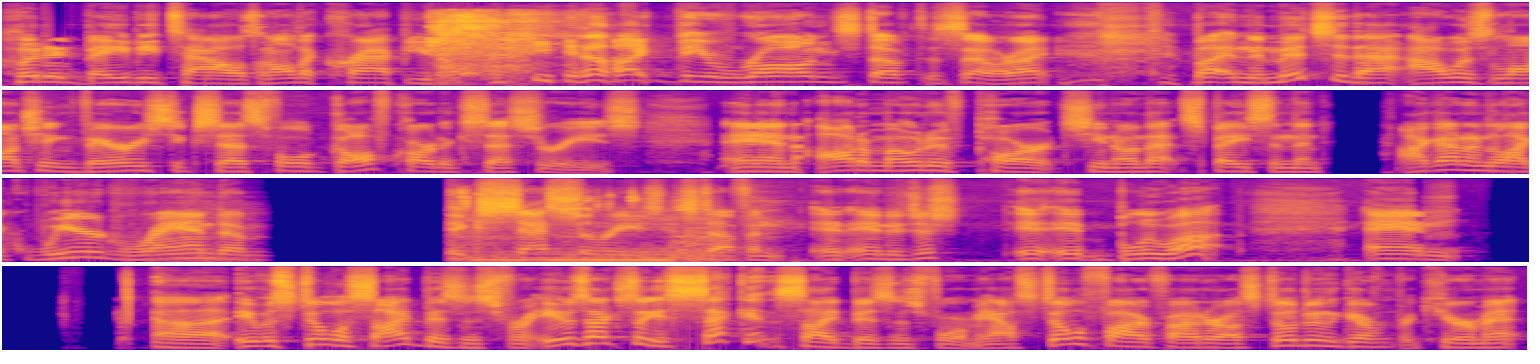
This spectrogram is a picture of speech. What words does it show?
hooded baby towels and all the crap you don't you know, like the wrong stuff to sell, right? But in the midst of that, I was launching very successful golf cart accessories and automotive parts, you know, that space, and then I got into like weird random accessories and stuff, and and it just it, it blew up, and uh, it was still a side business for me. It was actually a second side business for me. I was still a firefighter. I was still doing the government procurement,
